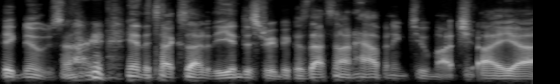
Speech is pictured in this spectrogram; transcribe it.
big news in the tech side of the industry because that's not happening too much. I uh,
